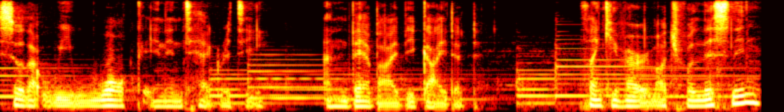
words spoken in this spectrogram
so that we walk in integrity and thereby be guided. Thank you very much for listening.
